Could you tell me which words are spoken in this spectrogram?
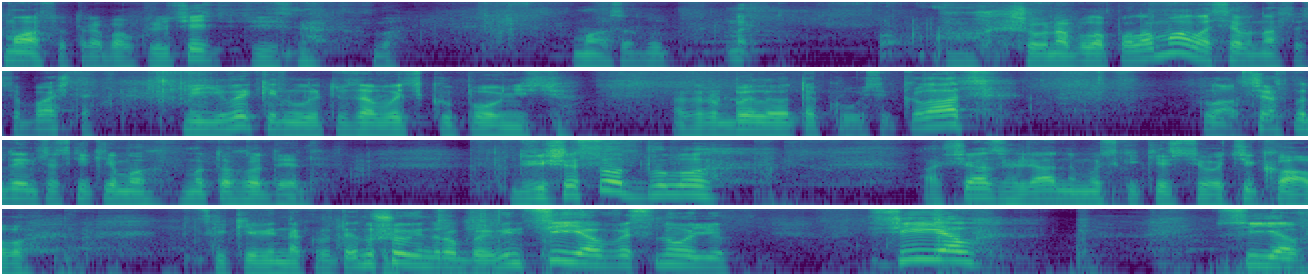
Масу треба включити, звісно. Бо маса тут. Що вона була поламалася в нас, ось бачите, ми її викинули ту заводську повністю. А зробили отаку ось. Клац. Клац. Зараз подивимося, скільки мотогодин. 2600 було. А зараз глянемо, скільки всього. Цікаво. Скільки він накрутив. Ну що він робив? Він сіяв весною. Сіяв. Сіяв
